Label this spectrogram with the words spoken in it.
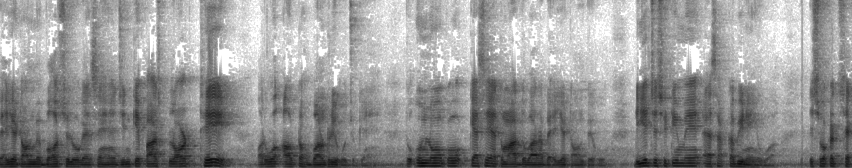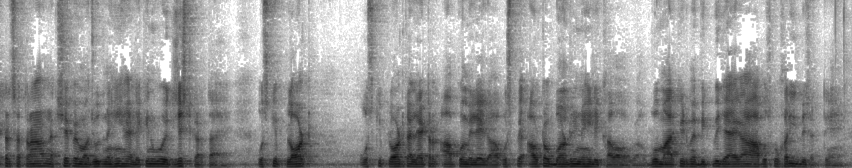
बहरिया टाउन में बहुत से लोग ऐसे हैं जिनके पास प्लॉट थे और वो आउट ऑफ़ बाउंड्री हो चुके हैं। तो उन लोगों को कैसे अतमाद दोबारा बहरिया टाउन पे हो? डीएच सिटी में ऐसा कभी नहीं हुआ। इस वक्त सेक्टर सत्रह नक्शे पे मौजूद नहीं है, लेकिन वो एग्जिस्ट करता है। उसके प्लॉट उसकी प्लॉट का लेटर आपको मिलेगा। उस पर आउट ऑफ़ बाउंड्री नहीं लिखा हुआ होगा। वो मार्केट में बिक भी जाएगा, आप उसको ख़रीद भी सकते हैं।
